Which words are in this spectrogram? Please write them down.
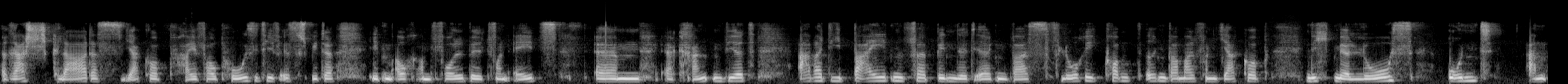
rasch klar, dass Jakob HIV-positiv ist, später eben auch am Vollbild von AIDS ähm, erkranken wird. Aber die beiden verbindet irgendwas. Flori kommt irgendwann mal von Jakob nicht mehr los und am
